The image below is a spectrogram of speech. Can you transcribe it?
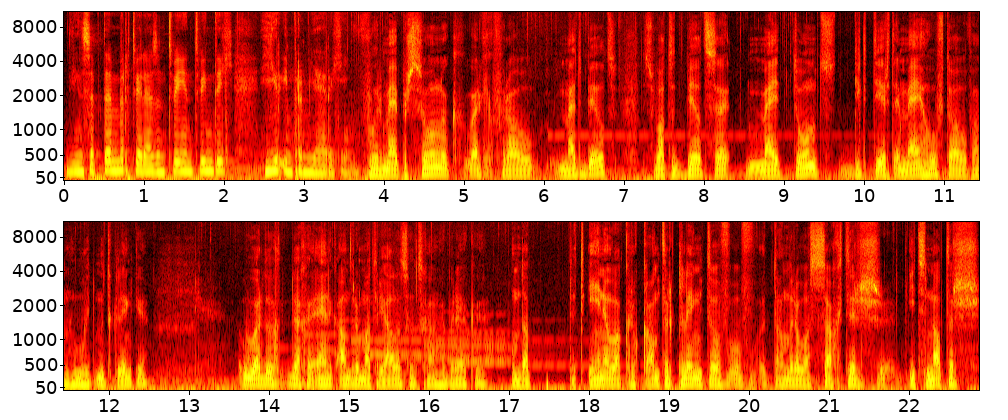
die in september 2022 hier in première ging. Voor mij persoonlijk werk ik vooral met beeld. Dus wat het beeld mij toont, dicteert in mijn hoofd al van hoe het moet klinken waardoor dat je eigenlijk andere materialen zult gaan gebruiken. Omdat het ene wat krokanter klinkt of, of het andere wat zachter, iets natter.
